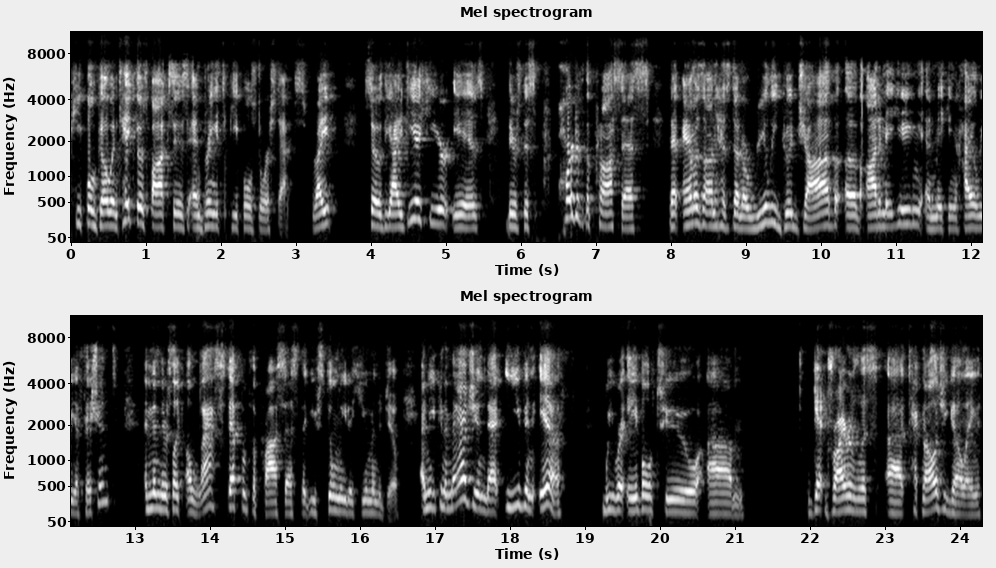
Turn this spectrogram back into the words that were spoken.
people go and take those boxes and bring it to people's doorsteps, right? So the idea here is there's this part of the process that Amazon has done a really good job of automating and making highly efficient. And then there's like a last step of the process that you still need a human to do. And you can imagine that even if we were able to um, get driverless uh, technology going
